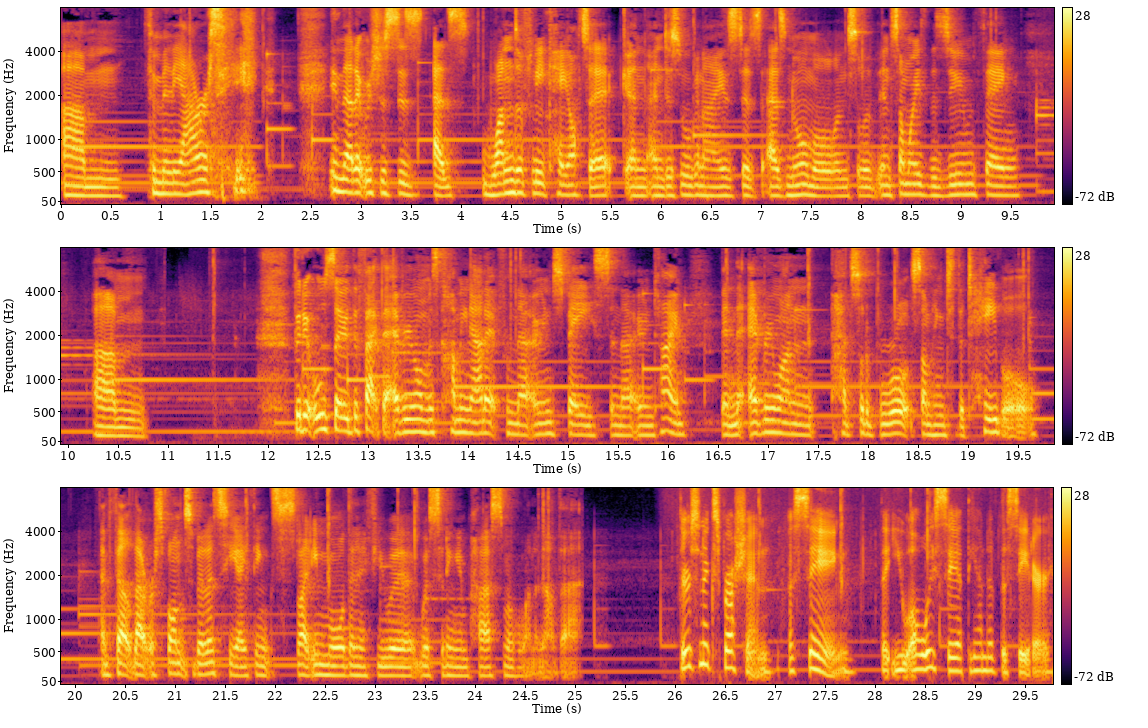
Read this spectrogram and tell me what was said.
um, familiarity, in that it was just as as wonderfully chaotic and, and disorganized as as normal, and sort of in some ways the Zoom thing. Um, but it also the fact that everyone was coming at it from their own space and their own time, and that everyone had sort of brought something to the table and felt that responsibility, I think, slightly more than if you were, were sitting in person with one another. There's an expression, a saying, that you always say at the end of the Seder.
